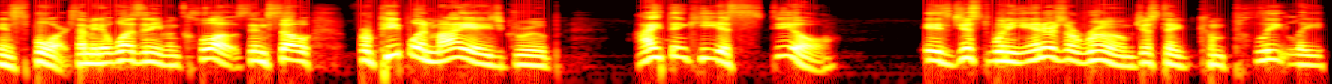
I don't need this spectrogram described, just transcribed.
in sports. I mean, it wasn't even close. And so for people in my age group, I think he is still is just when he enters a room just a completely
